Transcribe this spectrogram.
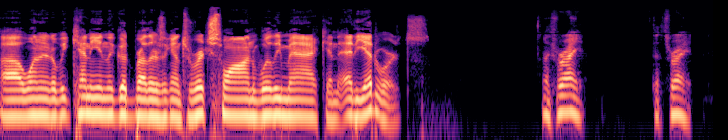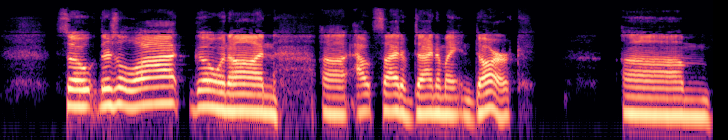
uh, when it'll be Kenny and the Good Brothers against Rich Swann, Willie Mack, and Eddie Edwards. That's right. That's right. So there's a lot going on uh, outside of Dynamite and Dark. Um,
